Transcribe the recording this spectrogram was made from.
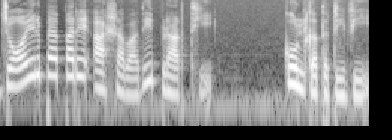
জয়ের ব্যাপারে আশাবাদী প্রার্থী। কলকাতা টিভি।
